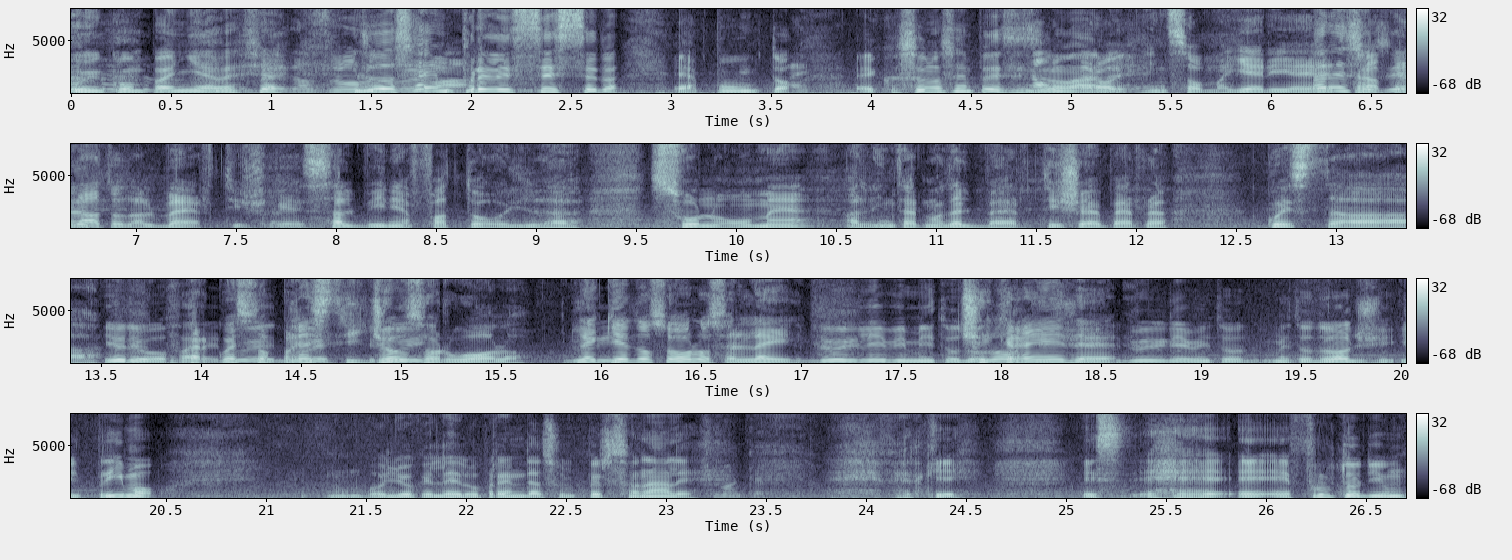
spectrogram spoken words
o in compagnia. cioè, solo, sono sempre va. le stesse domande. E appunto, eh. ecco, sono sempre le stesse no, domande. Però, insomma, ieri è Adesso trapelato si... dal vertice. Salvini ha fatto il suo nome all'interno del vertice per questa, per questo due, prestigioso due, ruolo. Due, Le chiedo solo se lei ci crede. Due rilievi metodologici. Il primo, non voglio che lei lo prenda sul personale, perché è, è, è frutto di un,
